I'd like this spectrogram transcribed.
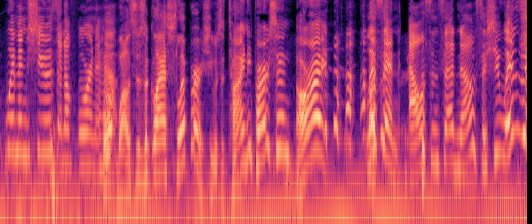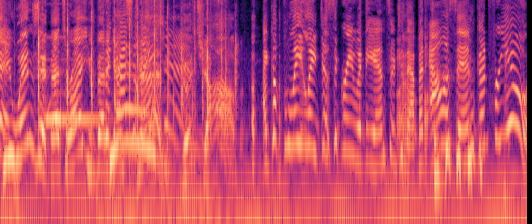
make women's shoes in a four and a half. Well, well, this is a glass slipper. She was a tiny person. All right. Listen, Allison said no, so she wins it. she wins it. That's right. You bet against Jen. Good job. I completely disagree with the answer to that, but Allison, good for you.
